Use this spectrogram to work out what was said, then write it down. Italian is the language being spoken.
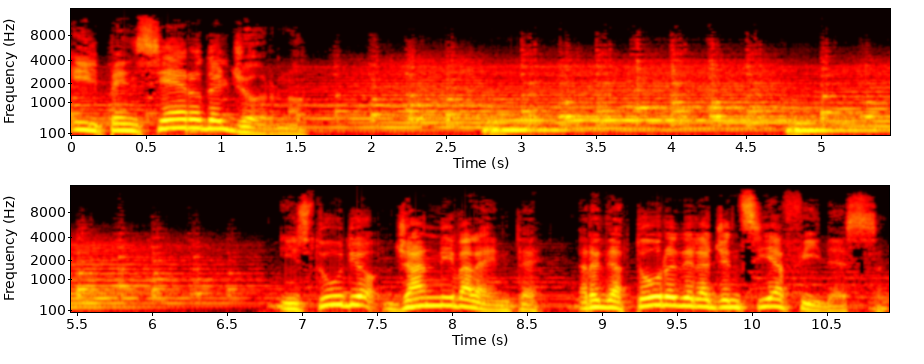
Il pensiero del giorno. In studio Gianni Valente, redattore dell'agenzia Fides.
